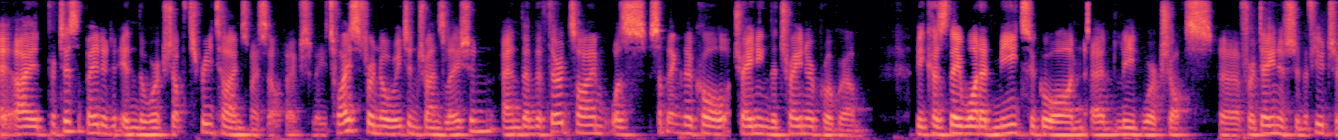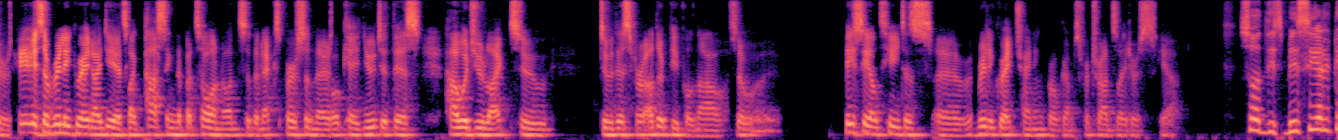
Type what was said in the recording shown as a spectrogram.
I participated in the workshop three times myself, actually, twice for Norwegian translation, and then the third time was something they call training the trainer program because they wanted me to go on and lead workshops uh, for Danish in the future. It's a really great idea. It's like passing the baton on to the next person there. Okay, you did this. How would you like to do this for other people now? So BCLT does uh, really great training programs for translators. Yeah. So this BCLT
